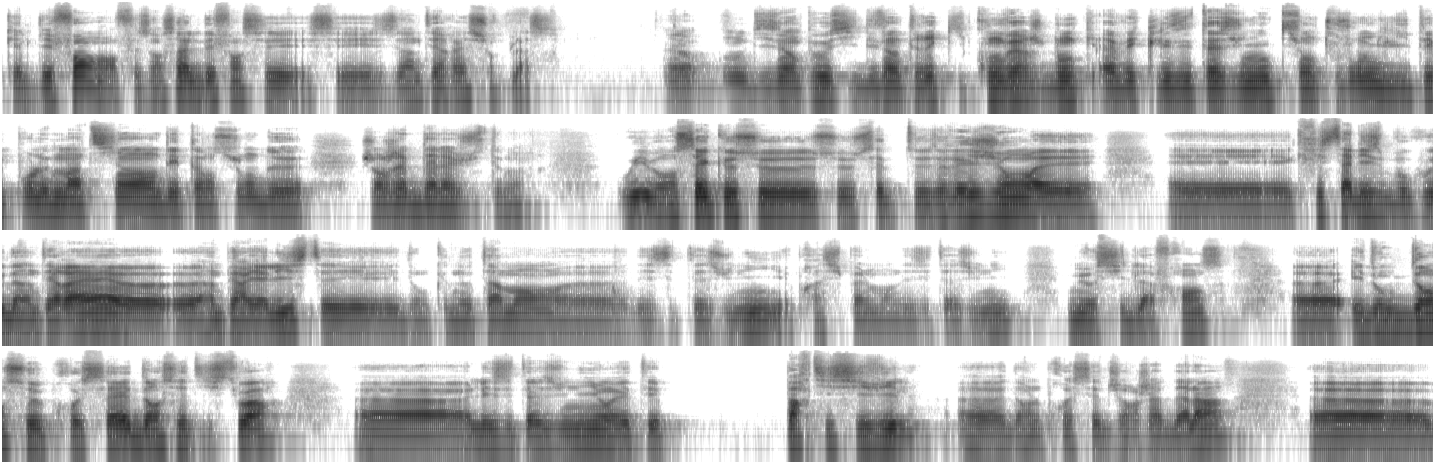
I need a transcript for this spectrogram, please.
qu'elle défend, en faisant ça, elle défend ses intérêts sur place. Alors, on disait un peu aussi des intérêts qui convergent donc avec les États-Unis, qui ont toujours milité pour le maintien en détention de Georges Abdallah, justement. Oui, on sait que cette région cristallise beaucoup d'intérêts euh, impérialistes, et donc notamment euh, des États-Unis, principalement des États-Unis, mais aussi de la France. Euh, et donc dans ce procès, dans cette histoire, les États-Unis ont été partie civile dans le procès de Georges Abdallah. Euh,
